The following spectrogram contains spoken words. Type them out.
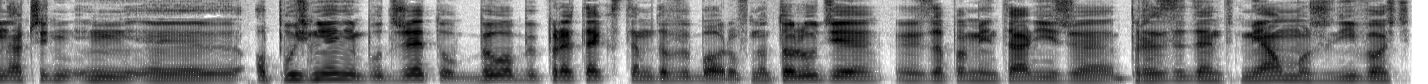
znaczy e, opóźnienie budżetu byłoby pretekstem do wyborów, no to ludzie e, zapamiętali, że prezydent miał możliwość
